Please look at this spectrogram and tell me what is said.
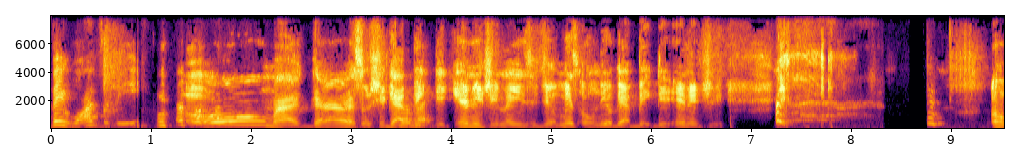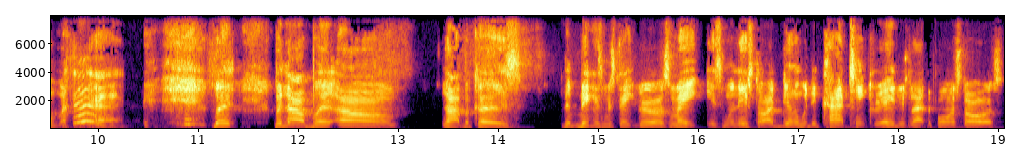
they want to be. Oh my God! So she got big Correct. dick energy, ladies and gentlemen. Miss O'Neill got big dick energy. Oh my God! But but no, but um, not because the biggest mistake girls make is when they start dealing with the content creators, not the porn stars,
